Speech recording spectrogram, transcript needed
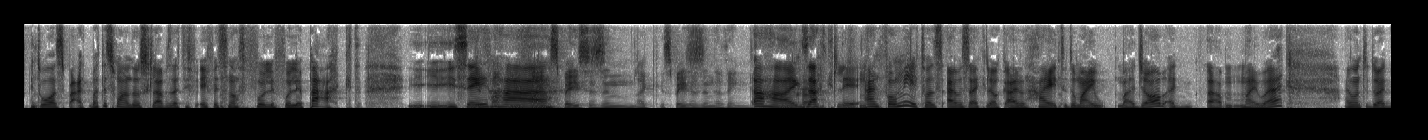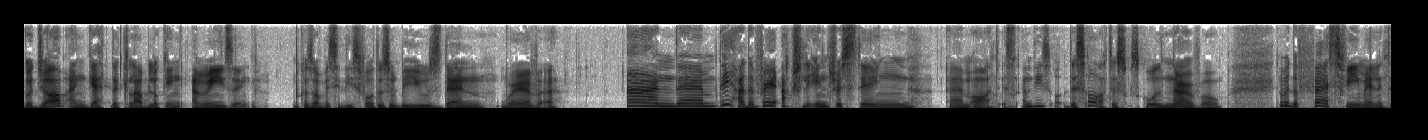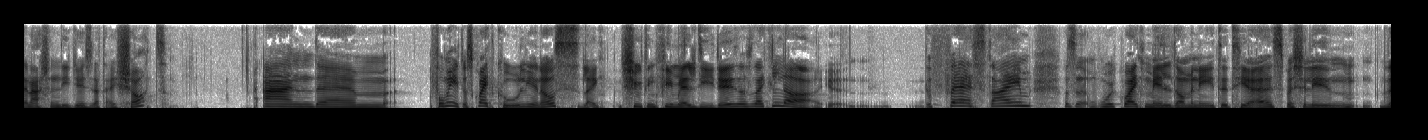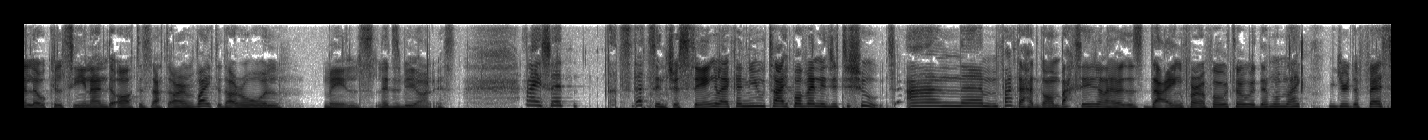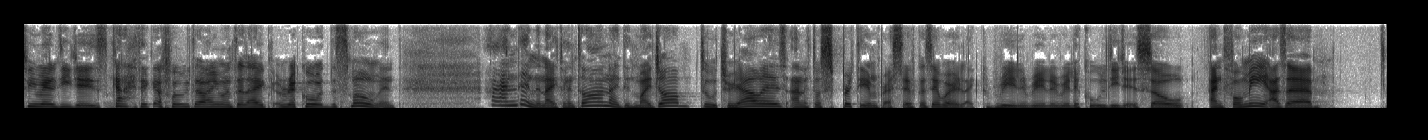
it was packed, but it's one of those clubs that if, if it's not fully fully packed, you, you say, you, fi- you find spaces in like spaces in the thing. Uh huh, exactly. and for me, it was I was like, look, I'm hired to do my my job, um, my work. I want to do a good job and get the club looking amazing because obviously these photos will be used then wherever. And um, they had a very actually interesting um, artist, and these this artist was called Nervo. They were the first female international DJs that I shot and um, for me, it was quite cool, you know, like shooting female DJs. I was like, la. The first time was uh, we're quite male dominated here, especially the local scene, and the artists that are invited are all males. Let's be honest. And I said, that's that's interesting, like a new type of energy to shoot. And um, in fact, I had gone backstage and I was dying for a photo with them. I'm like, "You're the first female DJs. Can I take a photo? I want to like record this moment." And then the night went on. I did my job, two, three hours, and it was pretty impressive because they were like really, really, really cool DJs. So, and for me as a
